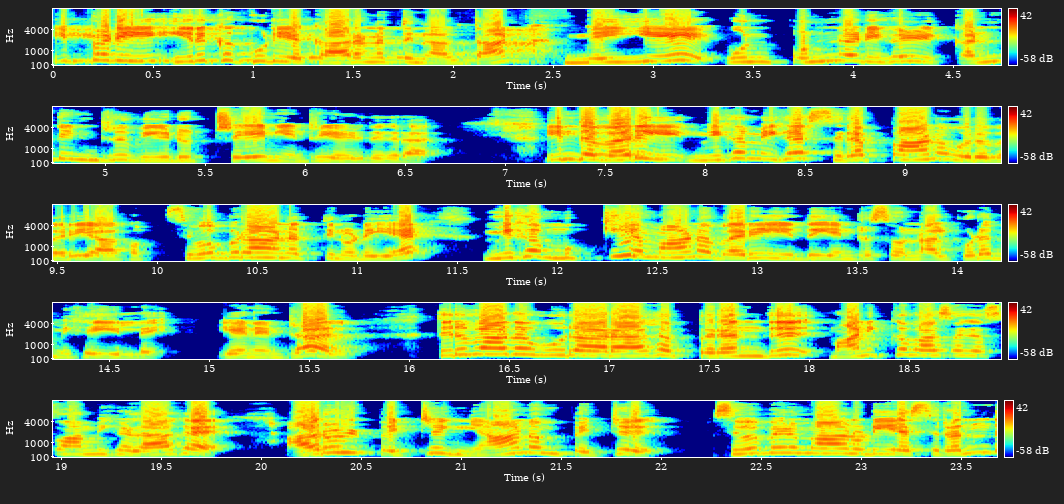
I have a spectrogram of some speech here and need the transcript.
இப்படி இருக்கக்கூடிய காரணத்தினால்தான் மெய்யே உன் பொன்னடிகள் கண்டின்று வீடுற்றேன் என்று எழுதுகிறார். இந்த வரி மிக மிக சிறப்பான ஒரு வரியாகும். சிவபுராணத்தினுடைய மிக முக்கியமான வரி இது என்று சொன்னால் கூட மிக இல்லை. ஏனென்றால் திருவாத ஊராராக பிறந்து மாணிக்கவாசக சுவாமிகளாக அருள் பெற்று ஞானம் பெற்று சிவபெருமானுடைய சிறந்த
